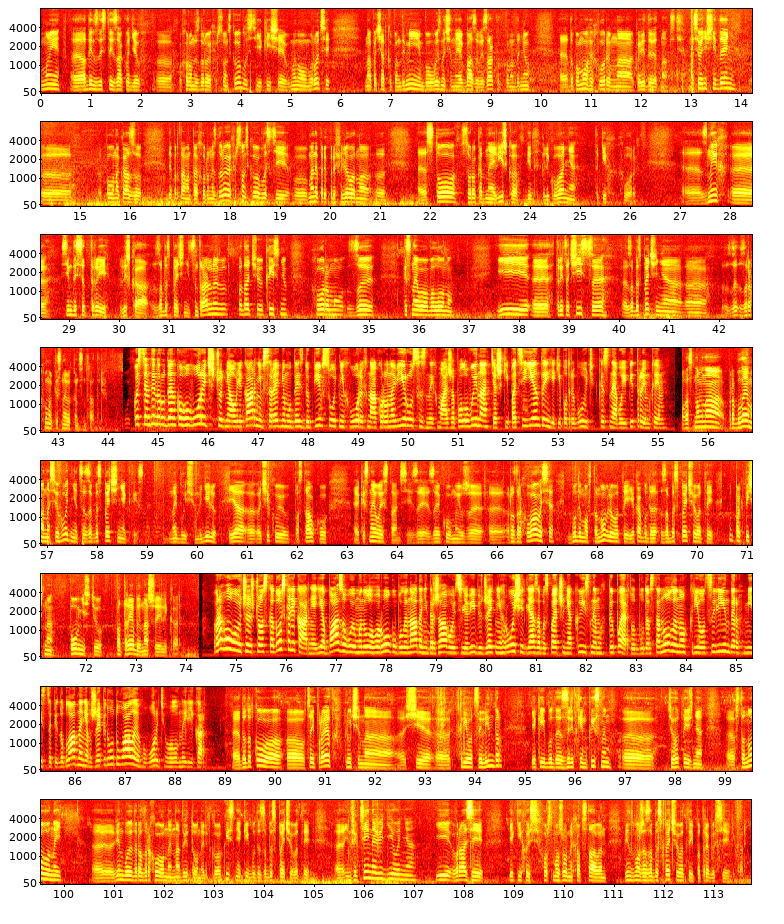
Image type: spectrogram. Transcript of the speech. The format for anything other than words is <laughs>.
Ми е, один з десяти закладів е, охорони здоров'я Херсонської області, який ще в минулому році на початку пандемії був визначений як базовий заклад по наданню е, допомоги хворим на COVID-19. На сьогоднішній день по наказу Департаменту охорони здоров'я Херсонської області в мене перепрофільовано е, е, 141 ліжко під лікування таких хворих. Е, З них е, 73 ліжка забезпечені центральною подачею кисню хворому з кисневого балону. І е, 36 це забезпечення е, за рахунок кисневих концентраторів. Костянтин Руденко говорить, щодня у лікарні в середньому десь до півсотні хворих на коронавірус. З них майже половина – тяжкі пацієнти, які потребують кисневої підтримки. Основна проблема на сьогодні це забезпечення киснем. Найближчу неділю я е, очікую поставку е, кисневої станції, за, яку ми вже е, розрахувалися. Будемо встановлювати, яка буде забезпечувати ну, практично повністю потреби нашої лікарні. Враховуючи, що Скадовська лікарня є базовою, минулого року були надані державою цільові бюджетні гроші для забезпечення киснем. Тепер тут буде встановлено кріоциліндр. Місце під обладнання вже підготували, говорить головний лікар. Е, Додатково е, в цей проект включено е, ще кріоциліндр, який буде з рідким киснем цього тижня встановлений. Е, Він буде розрахований на 2 тонни рідкого кисню, який буде забезпечувати е, інфекційне відділення і в разі якихось форс-мажорних обставин він зможе забезпечувати і потреби всієї лікарні.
